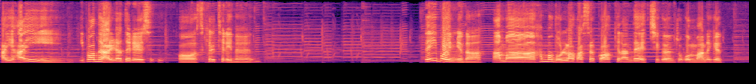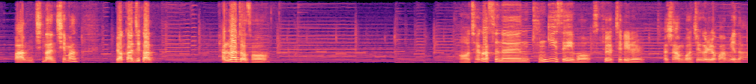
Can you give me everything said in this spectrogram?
하이하이. 이번에 알려드릴 스, 어, 스킬 트리는 세이버입니다. 아마 한번 올라갔을 것 같긴 한데 지금 조금 많은 게 많진 않지만 몇 가지가 달라져서 어, 제가 쓰는 둔기 세이버 스킬 트리를 다시 한번 찍으려고 합니다.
